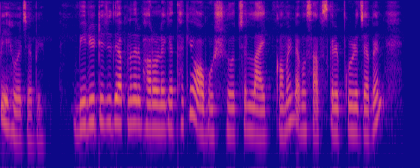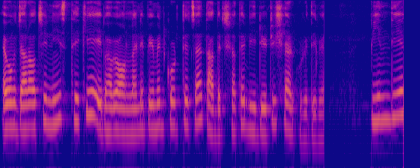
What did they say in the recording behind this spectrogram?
পে হয়ে যাবে। ভিডিওটি যদি আপনাদের ভালো লেগে থাকে, অবশ্যই হচ্ছে লাইক, কমেন্ট এবং সাবস্ক্রাইব করে যাবেন এবং যারা হচ্ছে নিজ থেকে এভাবে অনলাইনে পেমেন্ট করতে চায়, তাদের সাথে ভিডিওটি শেয়ার করে দিবেন। পিন দিয়ে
